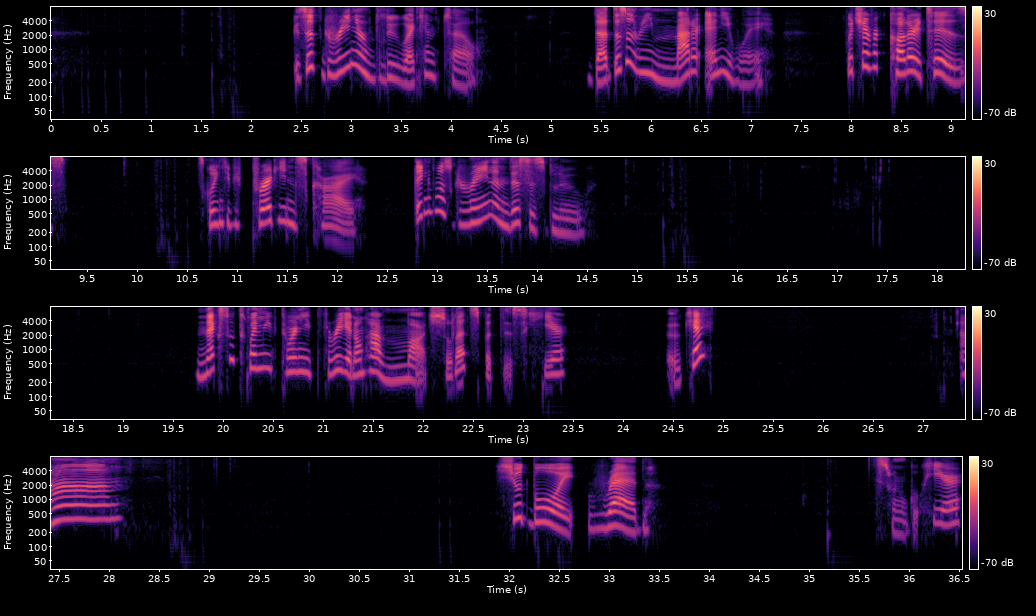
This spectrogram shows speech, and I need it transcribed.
Is it green or blue? I can't tell. That doesn't really matter anyway. Whichever color it is, it's going to be pretty in the sky. I think it was green and this is blue. Next to 2023, I don't have much, so let's put this here. Okay. Um, shoot boy, red. This one will go here.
